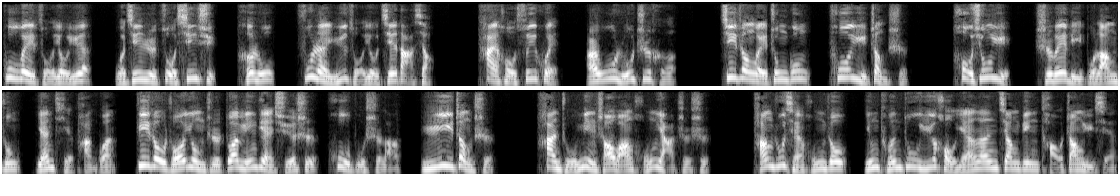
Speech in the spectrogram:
故谓左右曰：“我今日作心绪，何如？”夫人与左右皆大笑。太后虽会，而无如之何。姬正为中宫，颇欲正事。后兄玉实为礼部郎中、盐铁判官。帝肉着用至端明殿学士、户部侍郎，羽翼正事。汉主命韶王弘雅治事。唐主遣洪州迎屯都虞后延安将兵讨张玉贤，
